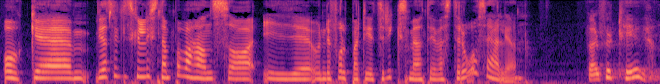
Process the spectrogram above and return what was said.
Och ehm, jag tänkte vi skulle lyssna på vad han sa i, eh, under Folkpartiets riksmöte i Västerås i helgen. Varför teg han?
